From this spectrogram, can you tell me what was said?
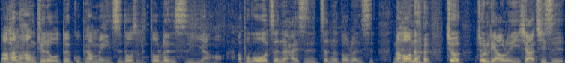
然后他们好像觉得我对股票每一只都是都认识一样哈啊，不过我真的还是真的都认识，然后呢，就就聊了一下，其实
